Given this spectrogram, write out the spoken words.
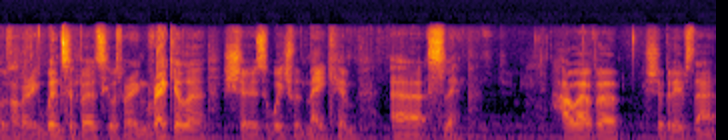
was not wearing winter boots, he was wearing regular shoes which would make him uh, slip. However, she believes that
